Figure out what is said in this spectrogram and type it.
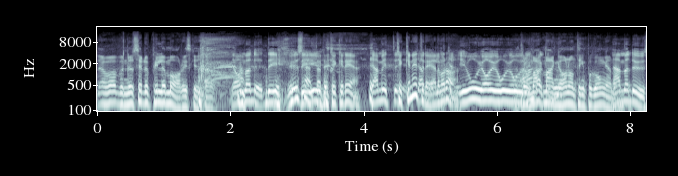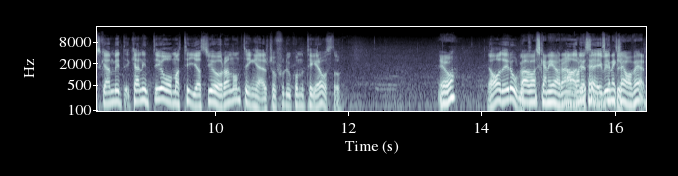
Ja, nu ser du pillemarisk ut. Här. ja, men det, det, det är snällt att ni tycker det. Inte, tycker ni inte det, eller vadå? Kan, jo, jo, jo. jo jag Mange har någonting på gång. Nej, men du, ska, kan inte jag och Mattias göra någonting här så får du kommentera oss då? Jo. Ja, det är roligt. Va, vad ska ni göra? Ja, det ni, ska ni klä av er?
